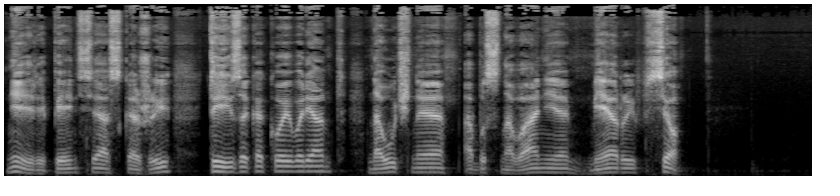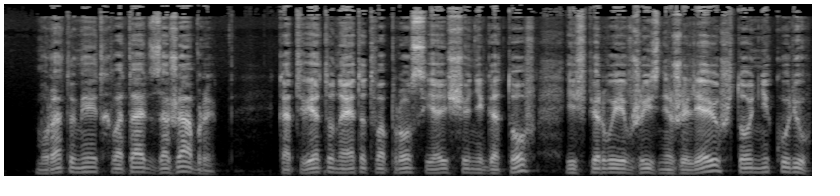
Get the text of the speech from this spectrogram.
Не ерепенься, а скажи, ты за какой вариант? Научное обоснование, меры, все. Мурат умеет хватать за жабры. К ответу на этот вопрос я еще не готов и впервые в жизни жалею, что не курю.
